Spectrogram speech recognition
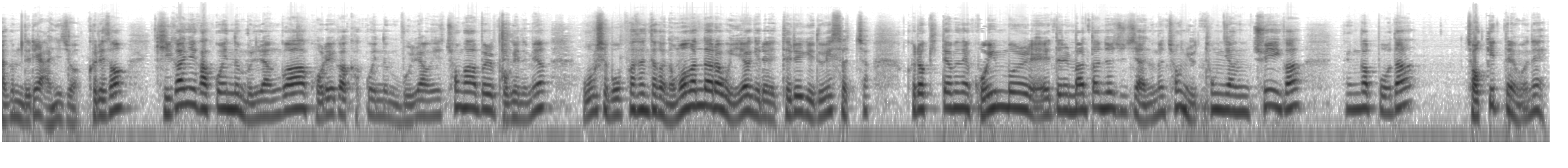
자금들이 아니죠. 그래서 기관이 갖고 있는 물량과 고래가 갖고 있는 물량의 총합을 보게 되면 55%가 넘어간다라고 이야기를 드리기도 했었죠. 그렇기 때문에 고인물 애들만 던져주지 않으면 총 유통량 추이가 생각보다 적기 때문에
